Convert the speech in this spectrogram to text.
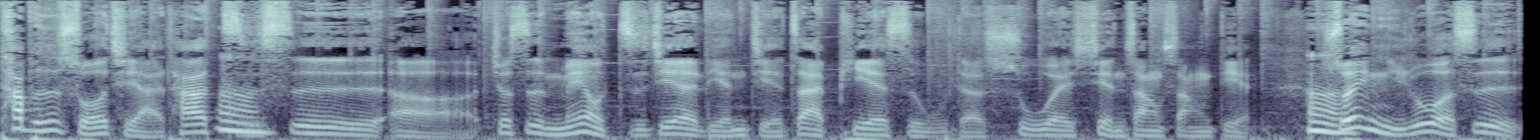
它不是锁起来，它只是呃，就是没有直接的连接在 PS 五的数位线上商店。所以你如果是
